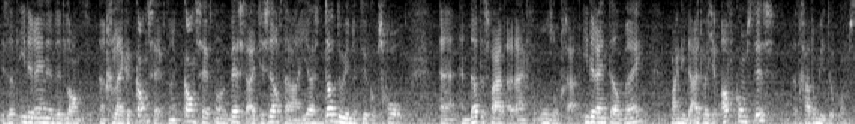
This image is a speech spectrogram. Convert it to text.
is dat iedereen in dit land een gelijke kans heeft. En een kans heeft om het beste uit jezelf te halen. Juist dat doe je natuurlijk op school. Uh, en dat is waar het uiteindelijk voor ons om gaat. Iedereen telt mee. Maakt niet uit wat je afkomst is. Het gaat om je toekomst.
